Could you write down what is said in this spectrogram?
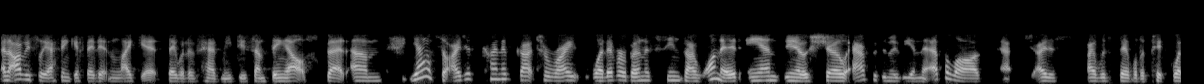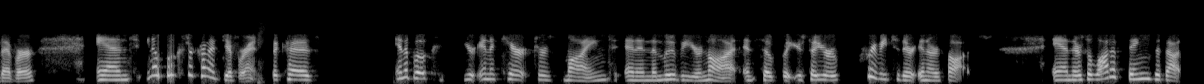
And obviously, I think if they didn't like it, they would have had me do something else. But um, yeah, so I just kind of got to write whatever bonus scenes I wanted, and you know, show after the movie and the epilogue. I just I was able to pick whatever. And you know, books are kind of different because in a book you're in a character's mind, and in the movie you're not. And so, but you're so you're privy to their inner thoughts. And there's a lot of things about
